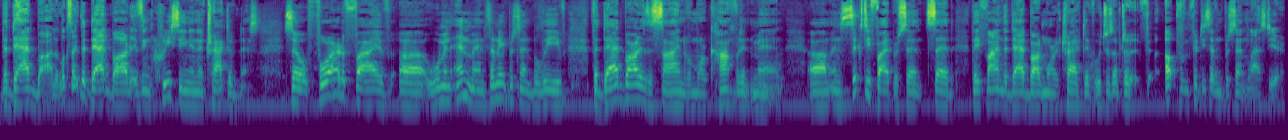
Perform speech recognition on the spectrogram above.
the dad bod. It looks like the dad bod is increasing in attractiveness. So, four out of five uh, women and men, 78%, believe the dad bod is a sign of a more confident man. Um, and 65% said they find the dad bod more attractive, which was up to up from 57% last year.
